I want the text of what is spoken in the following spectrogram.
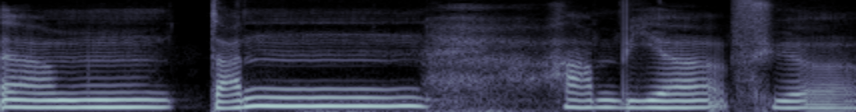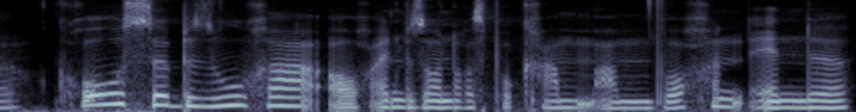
Ähm, dann haben wir für große Besucher auch ein besonderes Programm am Wochenende,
